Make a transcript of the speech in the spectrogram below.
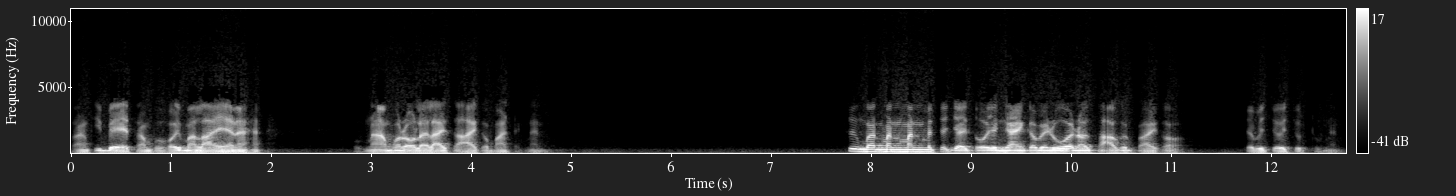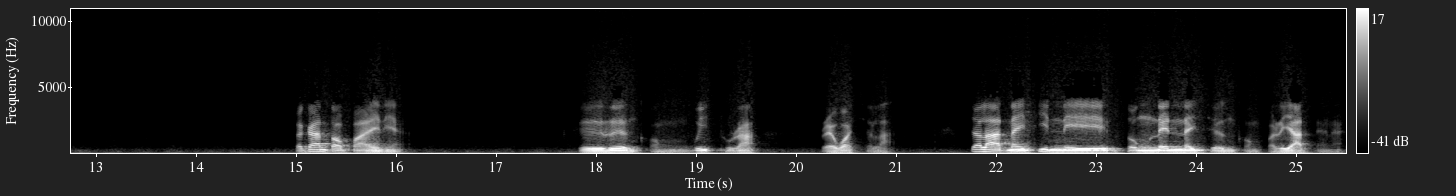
ทางทิเบตทำภูเขาหิมาลัยนะฮะ พวกน้ำของเราหลาย ๆ สายก็มาจากนั้น ซึ่งมันมันมันมันจะใหญ่โตยังไง ก็ไม่รู้เราสาวขึ้นไปก็จะไปเจอจุดตรงนั้น ประการต่อไปเนี่ย คือเรื่องของวิทุระแปลว่าฉลาดฉลาดในที่นี้ทรงเน้นในเชิงของปริยัตินะนะ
